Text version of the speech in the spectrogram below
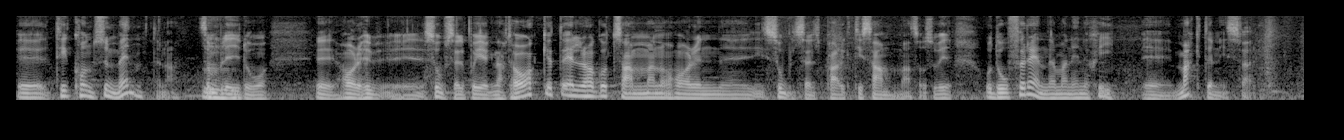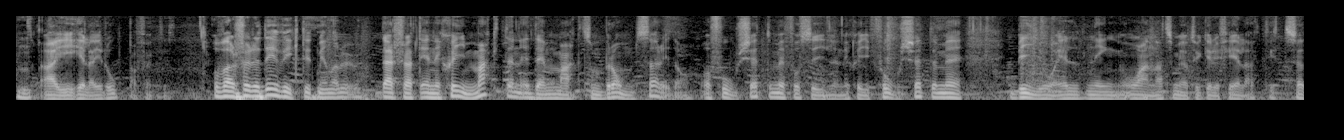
eh, till konsumenterna som blir då har hu- eh, solceller på egna taket eller har gått samman och har en eh, solcellspark tillsammans och så vidare. Och då förändrar man energimakten i Sverige. Ja, I hela Europa faktiskt. Och varför är det viktigt menar du? Därför att energimakten är den makt som bromsar idag och fortsätter med fossil energi, fortsätter med bioeldning och annat som jag tycker är felaktigt. Så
